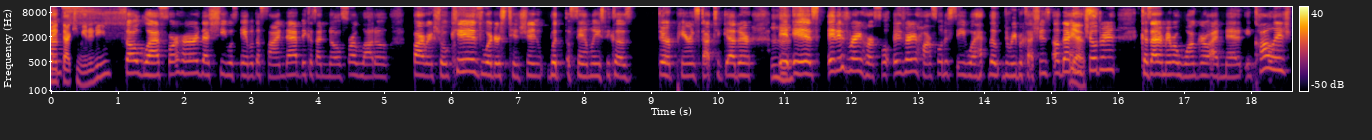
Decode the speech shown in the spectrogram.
make I'm that community. So glad for her that she was able to find that because I know for a lot of biracial kids where there's tension with the families because their parents got together. Mm-hmm. It is it is very hurtful. It's very harmful to see what the, the repercussions of that yes. in the children. Because I remember one girl I met in college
